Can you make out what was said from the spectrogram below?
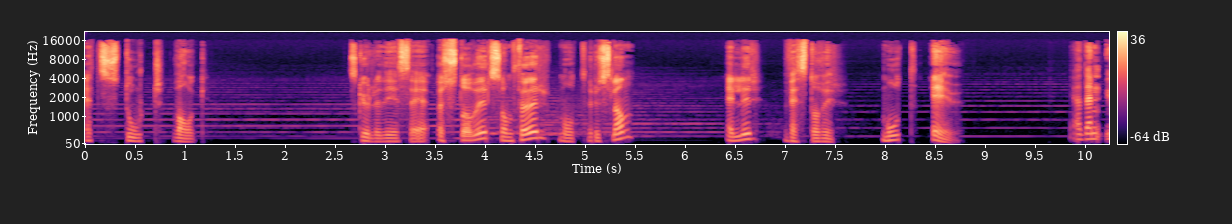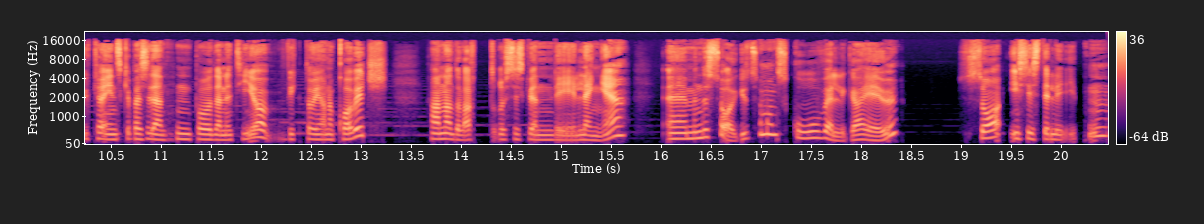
et stort valg. Skulle de se østover som før, mot Russland, eller vestover, mot EU? Ja, den ukrainske presidenten på denne tida, Viktor Janukovitsj, han hadde vært russiskvennlig lenge, eh, men det så ut som han skulle velge EU. Så i siste liten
